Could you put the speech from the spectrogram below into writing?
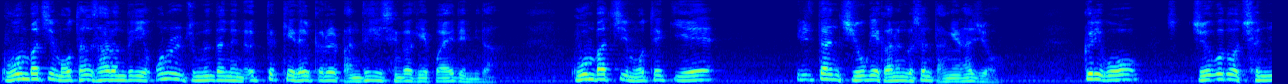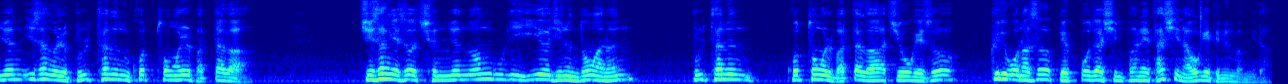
구원받지 못한 사람들이 오늘 죽는다면 어떻게 될까를 반드시 생각해 봐야 됩니다. 구원받지 못했기에 일단 지옥에 가는 것은 당연하죠. 그리고 적어도 천년 이상을 불타는 고통을 받다가 지상에서 천년 왕국이 이어지는 동안은 불타는 고통을 받다가 지옥에서 그리고 나서 백보자 심판에 다시 나오게 되는 겁니다.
